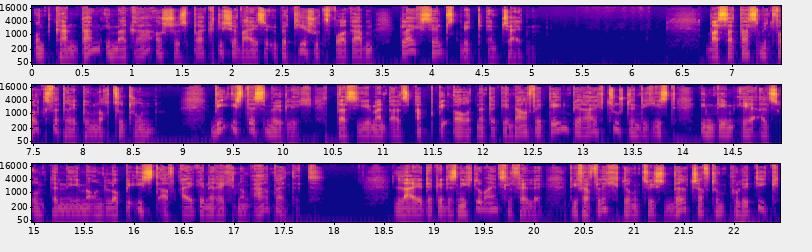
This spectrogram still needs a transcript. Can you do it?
und kann dann im Agrarausschuss praktischerweise über Tierschutzvorgaben gleich selbst mitentscheiden. Was hat das mit Volksvertretung noch zu tun? Wie ist es möglich, dass jemand als Abgeordneter genau für den Bereich zuständig ist, in dem er als Unternehmer und Lobbyist auf eigene Rechnung arbeitet? Leider geht es nicht um Einzelfälle. Die Verflechtung zwischen Wirtschaft und Politik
